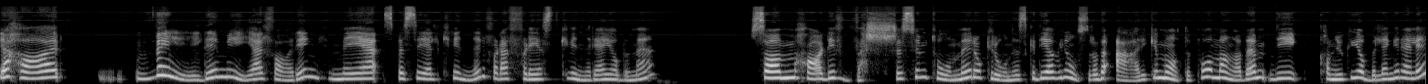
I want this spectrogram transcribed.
Jeg har veldig mye erfaring med spesielt kvinner, for det er flest kvinner jeg jobber med, som har diverse symptomer og kroniske diagnoser, og det er ikke måte på. Mange av dem de kan jo ikke jobbe lenger heller.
